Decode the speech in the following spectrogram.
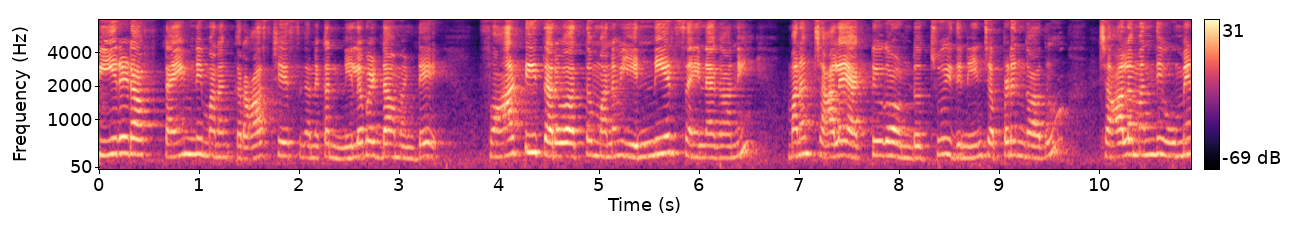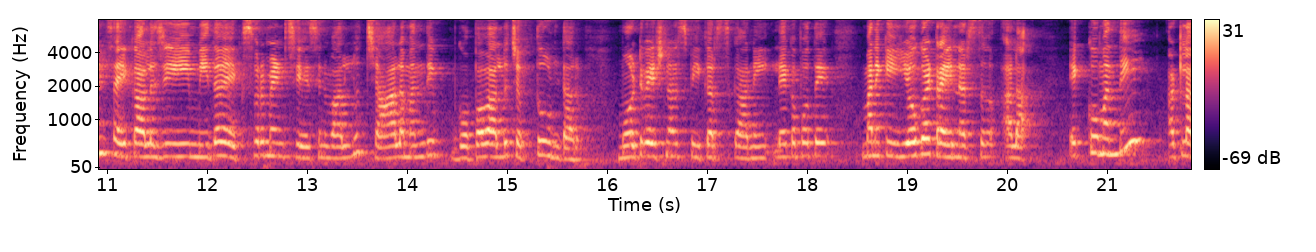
పీరియడ్ ఆఫ్ టైంని మనం క్రాస్ చేసి కనుక నిలబడ్డామంటే ఫార్టీ తర్వాత మనం ఎన్ని ఇయర్స్ అయినా కానీ మనం చాలా యాక్టివ్గా ఉండొచ్చు. ఇది నేను చెప్పడం కాదు. చాలామంది ఉమెన్ సైకాలజీ మీద ఎక్స్పెరిమెంట్స్ చేసిన వాళ్ళు చాలామంది గొప్ప వాళ్ళు చెప్తూ ఉంటారు. మోటివేషనల్ స్పీకర్స్ కానీ లేకపోతే మనకి యోగా ట్రైనర్స్ అలా. ఎక్కువ మంది అట్లా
